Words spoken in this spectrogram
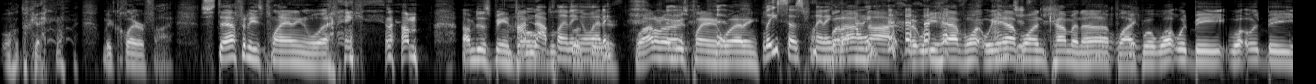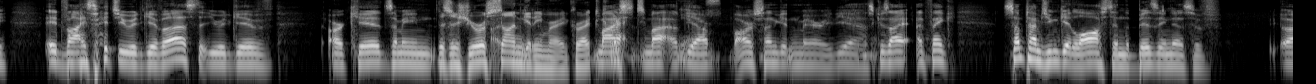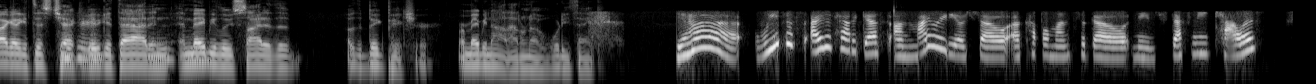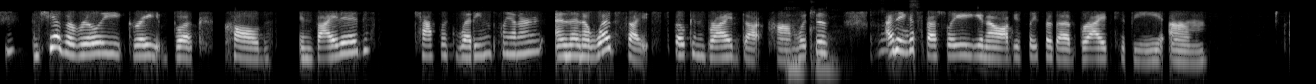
Well, okay. Let me clarify. Stephanie's planning a wedding. I'm I'm just being told. I'm not planning a wedding. there. Well, I don't know who's planning a wedding. Lisa's planning but I'm not. But we have one. We I'm have just- one coming up. Like, well, what would be what would be advice that you would give us that you would give our kids? I mean, this is your uh, son getting married correct my Correct. my Yes. yeah, our son getting married. Yes, because I I think sometimes you can get lost in the busyness of oh, I got to get this check, I got to mm-hmm. get that, and and mm-hmm. maybe lose sight of the of the big picture, or maybe not. I don't know. What do you think? Yeah, we just I just had a guest on my radio show a couple months ago named Stephanie Calis, hmm. and she has a really great book called Invited Catholic Wedding Planner, and then a website spokenbride.com, oh, which is I think especially you know obviously for the bride to be um,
